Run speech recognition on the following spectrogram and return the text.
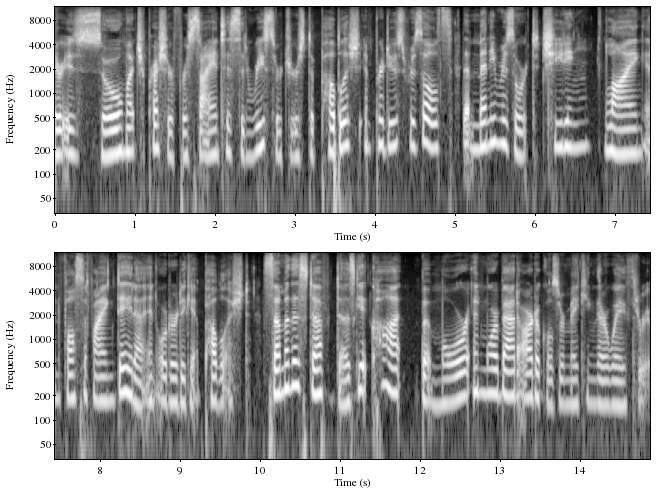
There is so much pressure for scientists and researchers to publish and produce results that many resort to cheating, lying, and falsifying data in order to get published. Some of this stuff does get caught, but more and more bad articles are making their way through.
